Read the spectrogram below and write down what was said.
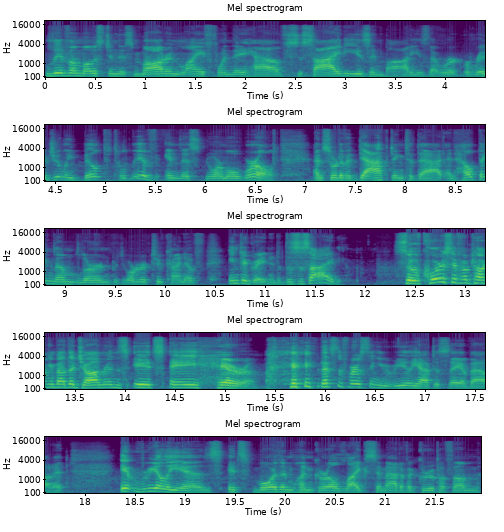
live almost in this modern life when they have societies and bodies that were originally built to live in this normal world and sort of adapting to that and helping them learn in order to kind of integrate into the society So, of course, if I'm talking about the genres, it's a harem. That's the first thing you really have to say about it. It really is. It's more than one girl likes him out of a group of them.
